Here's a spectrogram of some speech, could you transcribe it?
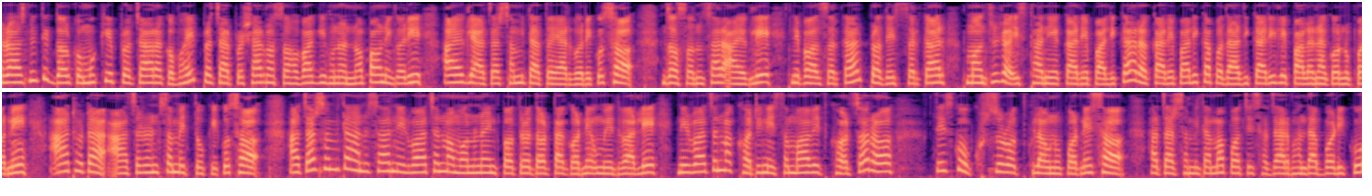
राजनीतिक दलको मुख्य प्रचारक भई प्रचार प्रसारमा सहभागी हुन नपाउने गरी आयोगले आचार संहिता तयार गरेको छ। जस अनुसार आयोगले नेपाल सरकार प्रदेश सरकार मन्त्री र स्थानीय कार्यपालिका र कार्यपालिका पदाधिकारीले पालना गर्नुपर्ने आठवटा आचरण समेत तोकेको छ। आचार संहिता अनुसार निर्वाचनमा मनोनयन पत्र दर्ता गर्ने उम्मेद्वारले निर्वाचनमा खटिने सम्भावित खर्च र त्यसको स्रोत खुलाउनु पर्नेछ। आचार संहितामा पच्चीस हजार भन्दा बढ़ीको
